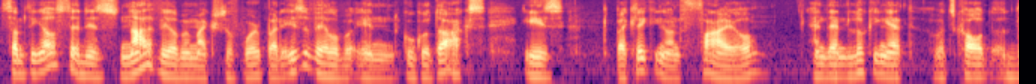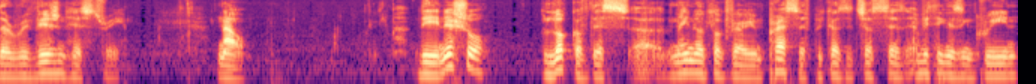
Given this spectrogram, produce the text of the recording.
Something else that is not available in Microsoft Word but is available in Google Docs is by clicking on File and then looking at what's called the revision history. Now, the initial look of this uh, may not look very impressive because it just says everything is in green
